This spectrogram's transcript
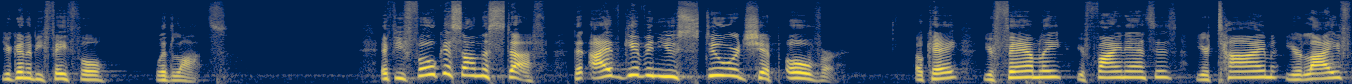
you're going to be faithful with lots. If you focus on the stuff that I've given you stewardship over, okay? Your family, your finances, your time, your life,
